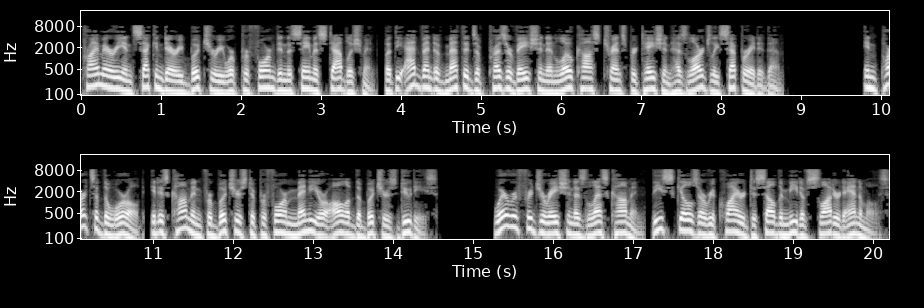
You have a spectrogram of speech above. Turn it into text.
primary and secondary butchery were performed in the same establishment, but the advent of methods of preservation and low-cost transportation has largely separated them. In parts of the world, it is common for butchers to perform many or all of the butcher's duties. Where refrigeration is less common, these skills are required to sell the meat of slaughtered animals.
